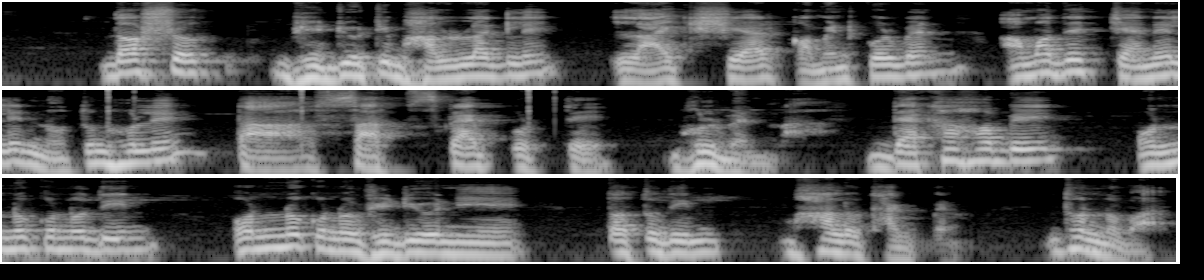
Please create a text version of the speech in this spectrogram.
দর্শক, ভিডিওটি ভালো লাগলে লাইক, শেয়ার, কমেন্ট করবেন। আমাদের চ্যানেলে নতুন হলে তা সাবস্ক্রাইব করতে ভুলবেন না। দেখা হবে অন্য কোনো দিন। অন্য কোনো ভিডিও নিয়ে ততদিন ভালো থাকবেন। ধন্যবাদ।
